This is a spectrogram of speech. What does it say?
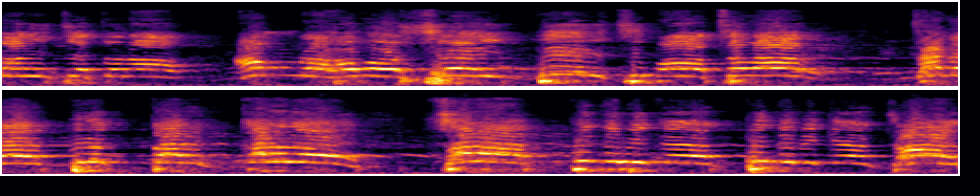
আমরা হব সেই বীর সিপাহাচালার যাদের বীরত্বের কারণে সারা পৃথিবীতে পৃথিবীকে জয়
